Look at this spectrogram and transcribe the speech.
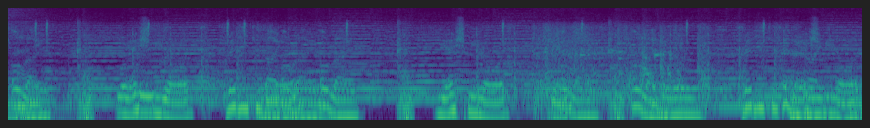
Okay. Okay. All right. Yes, my lord. Ready to go. All right. All right. Yes, my lord. All right. All right. Ready to go. Yes, my lord.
